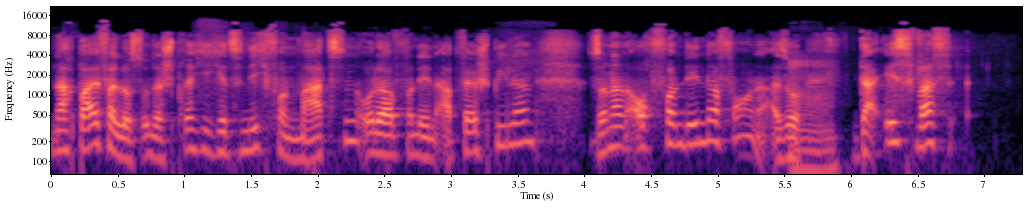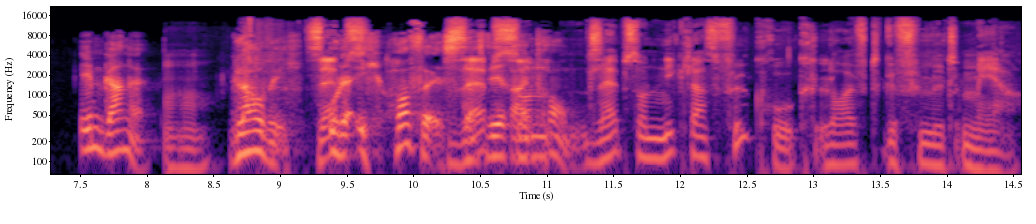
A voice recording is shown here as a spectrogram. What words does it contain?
nach Ballverlust, und da spreche ich jetzt nicht von Marzen oder von den Abwehrspielern, sondern auch von denen da vorne. Also Mhm. da ist was im Gange, glaube ich. Selbst- oder ich hoffe es, das wäre ein so Traum. Selbst so ein Niklas Füllkrug läuft gefühlt mehr.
